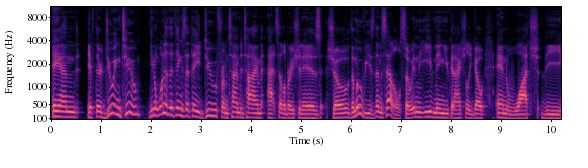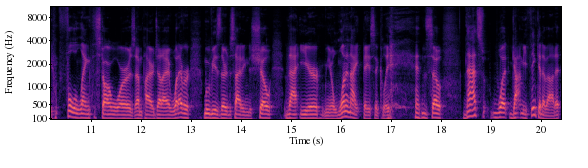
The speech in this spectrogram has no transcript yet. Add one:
And if they're doing two, you know, one of the things that they do from time to time at Celebration is show the movies themselves. So in the evening, you can actually go and watch the full length Star Wars, Empire, Jedi, whatever movies they're deciding to show that year, you know, one a night basically. and so that's what got me thinking about it.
